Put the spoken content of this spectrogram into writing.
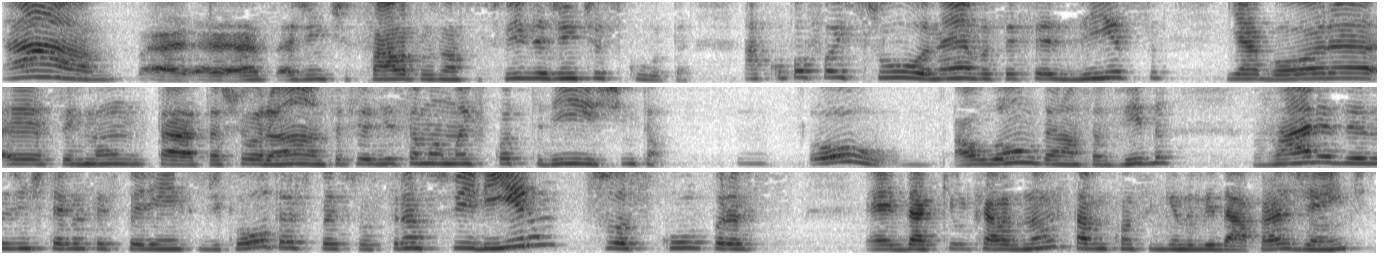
Ah, a, a, a gente fala para os nossos filhos e a gente escuta. A culpa foi sua, né? Você fez isso e agora é, seu irmão tá, tá chorando, você fez isso, a mamãe ficou triste. Então, ou ao longo da nossa vida, várias vezes a gente teve essa experiência de que outras pessoas transferiram suas culpas é, daquilo que elas não estavam conseguindo lidar para a gente.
